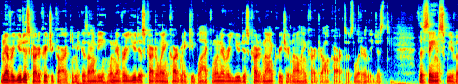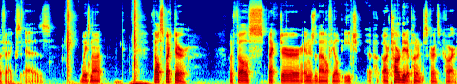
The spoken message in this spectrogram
Whenever you discard a creature card, you make a zombie. Whenever you discard a land card, make two black. And whenever you discard a non creature, non land card, draw a card. So it's literally just the same suite of effects as Waste Not. Fell Specter. When Fell Specter enters the battlefield, each our target opponent discards a card.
